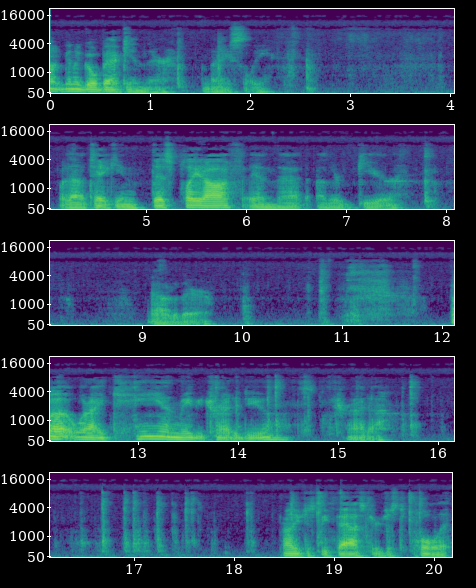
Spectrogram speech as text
Not going to go back in there nicely without taking this plate off and that other gear out of there. But what I can maybe try to do, try to probably just be faster just to pull it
